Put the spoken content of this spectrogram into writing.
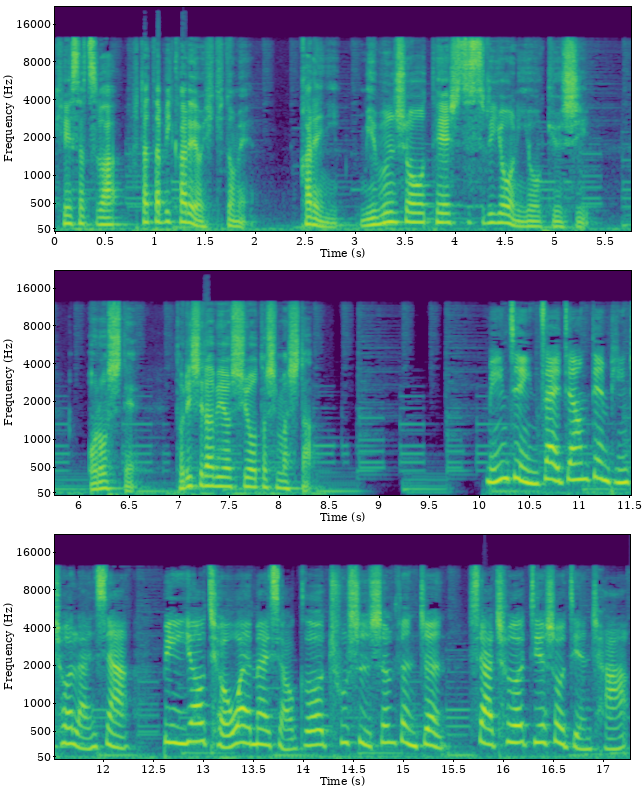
警察は再び彼を引き止め彼に身分証を提出するように要求し下ろして取り調べをしようとしました民警再将电瓶车拦下， 并要求外卖小哥出示身份证，下车接受检查。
